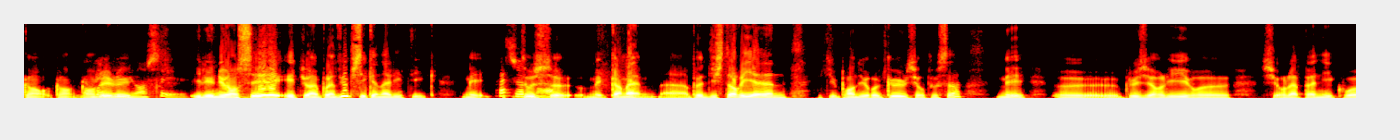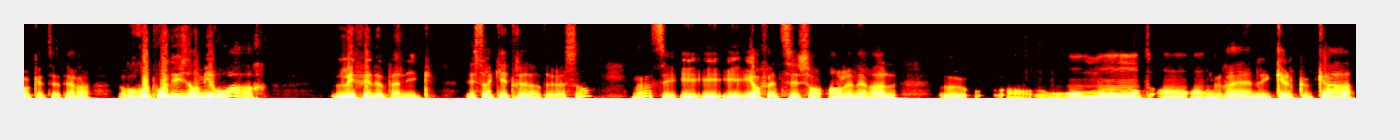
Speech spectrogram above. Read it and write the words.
quand, quand, quand d'abord, j'ai il est lu, nuancé. il est nuancé et tu as un point de vue psychanalytique. Mais tous, euh, mais quand même, un peu d'historienne, tu prends du recul sur tout ça, mais euh, plusieurs livres euh, sur la panic walk, etc., reproduisent en miroir l'effet de panique. Et ça qui est très intéressant, hein, c'est, et, et- et- en fait, c'est en général, euh, on, on monte en, en graines les quelques cas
